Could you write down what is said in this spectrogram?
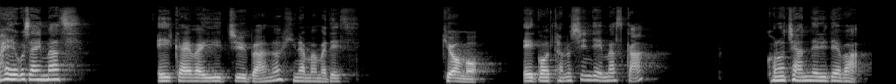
はようございます。英会話 YouTuber のひなままです。今日も英語を楽しんでいますか？このチャンネルでは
